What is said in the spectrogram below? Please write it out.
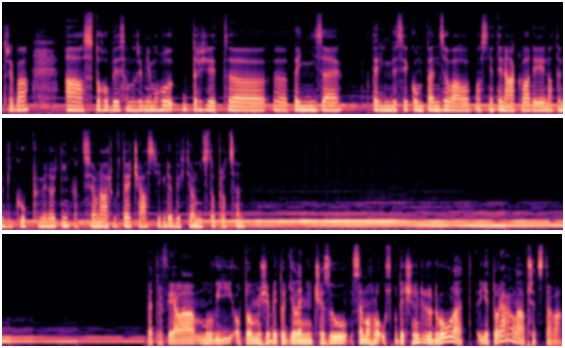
třeba a z toho by samozřejmě mohl utržit eh, eh, peníze, kterým by si kompenzoval vlastně ty náklady na ten výkup minoritních akcionářů v té části, kde by chtěl mít 100%. Petr Fiala mluví o tom, že by to dělení Česu se mohlo uskutečnit do dvou let. Je to reálná představa?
